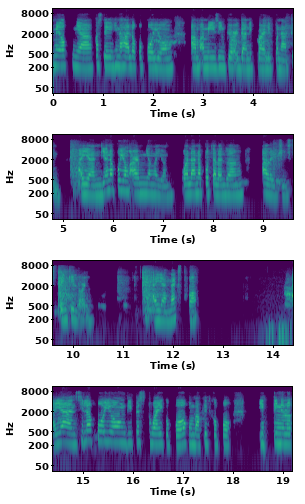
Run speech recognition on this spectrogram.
milk niya kasi hinahalo ko po yung um, amazing pure organic barley po natin. Ayan, yan na po yung arm niya ngayon. Wala na po talagang allergies. Thank you, Lord. Ayan, next po. Ayan, sila po yung deepest why ko po kung bakit ko po itinuloy,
